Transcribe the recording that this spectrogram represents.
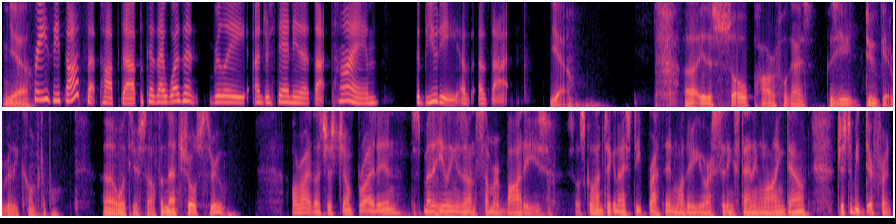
Yeah. crazy thoughts that popped up because I wasn't really understanding at that time the beauty of, of that. Yeah. Uh, it is so powerful, guys, because you do get really comfortable uh, with yourself, and that shows through. All right, let's just jump right in. This meta healing is on summer bodies. So let's go ahead and take a nice deep breath in, whether you are sitting, standing, lying down, just to be different.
